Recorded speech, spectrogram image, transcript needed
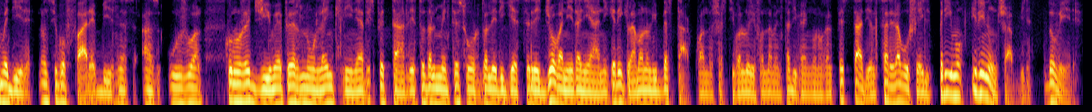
Come dire, non si può fare business as usual con un regime per nulla incline a rispettarli e totalmente sordo alle richieste dei giovani iraniani che reclamano libertà. Quando certi valori fondamentali vengono calpestati, alzare la voce è il primo irrinunciabile dovere.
